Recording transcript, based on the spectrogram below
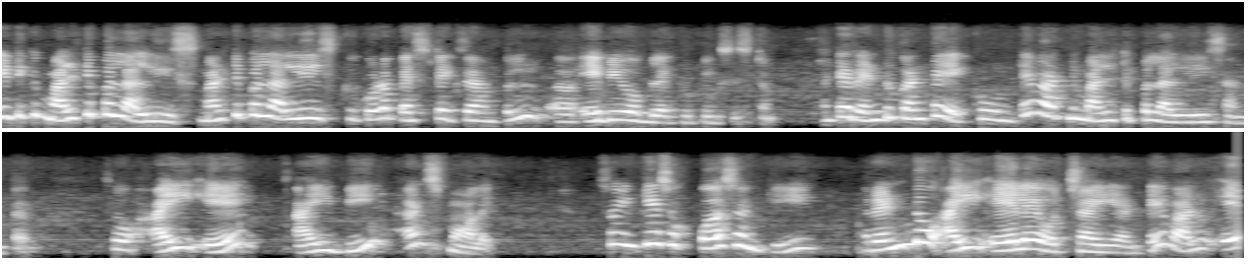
వీటికి మల్టిపుల్ అల్లీల్స్ మల్టిపుల్ అల్లీల్స్కి కూడా best example ABO blood grouping system అంటే రెండు కంటే ఎక్కువ ఉంటే వాటిని మల్టిపుల్ అల్లీల్స్ అంటారు. So IA IB and small I so in case ఒక పర్సన్కి రెండు ఐ ఏలే వచ్చాయి అంటే వాళ్ళు ఏ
